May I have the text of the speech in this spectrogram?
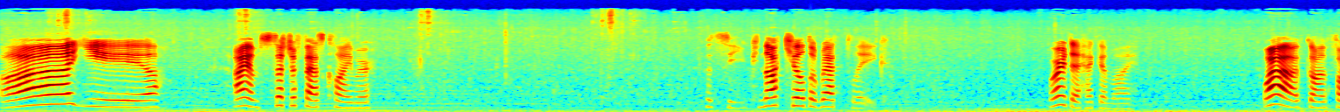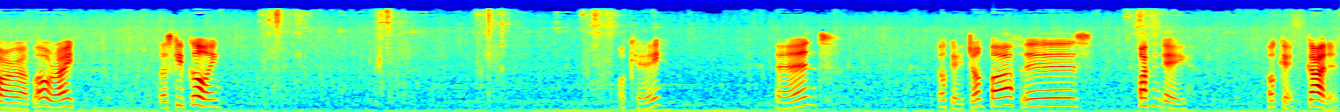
Ah, yeah. I am such a fast climber. Let's see, you cannot kill the rat plague. Where the heck am I? Wow, I've gone far up. Alright. Let's keep going. Okay. And... Okay, jump off is... Button A. Okay, got it.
